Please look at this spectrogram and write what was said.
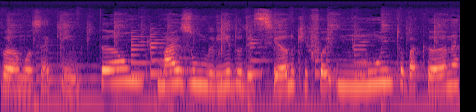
Vamos aqui então, mais um lido desse ano que foi muito bacana.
